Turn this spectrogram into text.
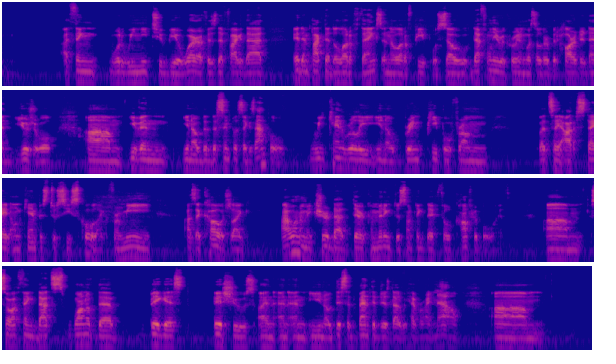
I think what we need to be aware of is the fact that it impacted a lot of things and a lot of people. So definitely recruiting was a little bit harder than usual. Um, even you know the, the simplest example, we can't really you know bring people from let's say out of state on campus to see school. Like for me, as a coach, like I want to make sure that they're committing to something they feel comfortable with. Um, so I think that's one of the biggest issues and, and, and you know disadvantages that we have right now. Um,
